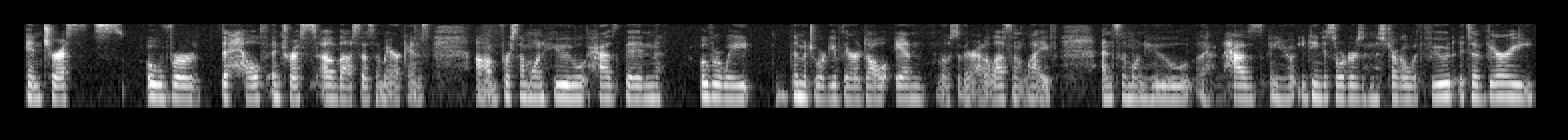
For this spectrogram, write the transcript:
interests over the health interests of us as Americans. Um, for someone who has been overweight the majority of their adult and most of their adolescent life and someone who has you know eating disorders and a struggle with food it's a very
